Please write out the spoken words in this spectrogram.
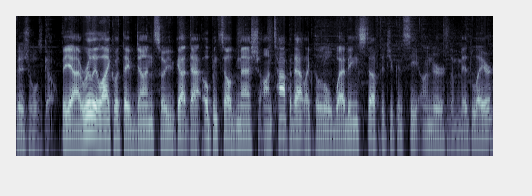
visuals go. But yeah, I really like what they've done. So you've got that open celled mesh on top of that, like the little webbing stuff that you can see under the mid layer.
